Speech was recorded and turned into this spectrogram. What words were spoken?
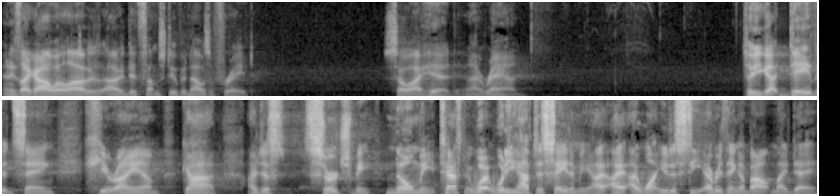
And he's like, oh, well, I, was, I did something stupid and I was afraid. So I hid and I ran. So you got David saying, Here I am. God, I just search me, know me, test me. What, what do you have to say to me? I, I, I want you to see everything about my day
